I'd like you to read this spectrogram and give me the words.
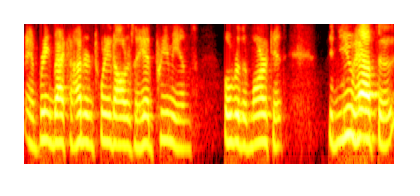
and bring back $120 a head premiums over the market then you have to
